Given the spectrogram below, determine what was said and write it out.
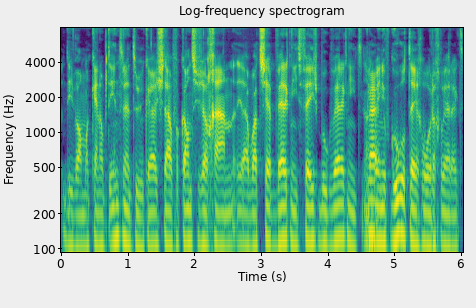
die we allemaal kennen op het internet natuurlijk. Als je daar op vakantie zou gaan, ja, WhatsApp werkt niet, Facebook werkt niet. Nou, Ik weet niet of Google tegenwoordig werkt.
